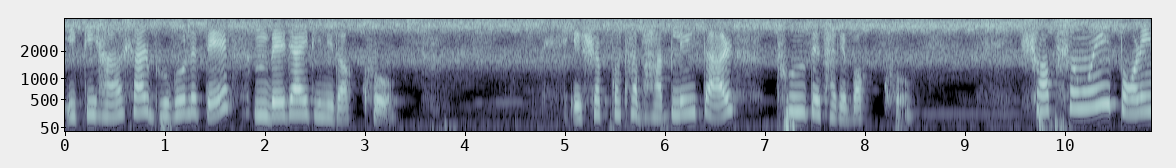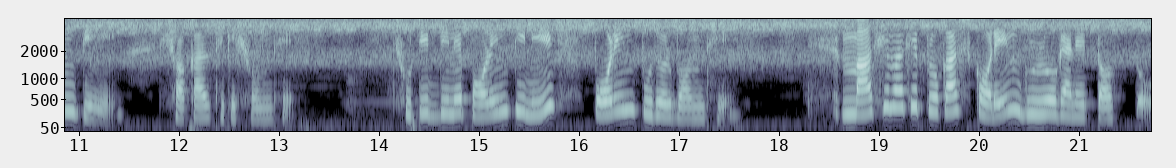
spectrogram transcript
ইতিহাস আর ভূগোলেতে বেজায় তিনি দক্ষ। এসব কথা ভাবলেই তার ফুলতে থাকে বক্ষ। সব সময়ই পড়েন তিনি, সকাল থেকে সন্ধে। ছুটির দিনে পড়েন তিনি, পড়েন পুজোর বন্ধে। মাঝে মাঝে প্রকাশ করেন গৃহজ্ঞানের তত্ত্ব।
